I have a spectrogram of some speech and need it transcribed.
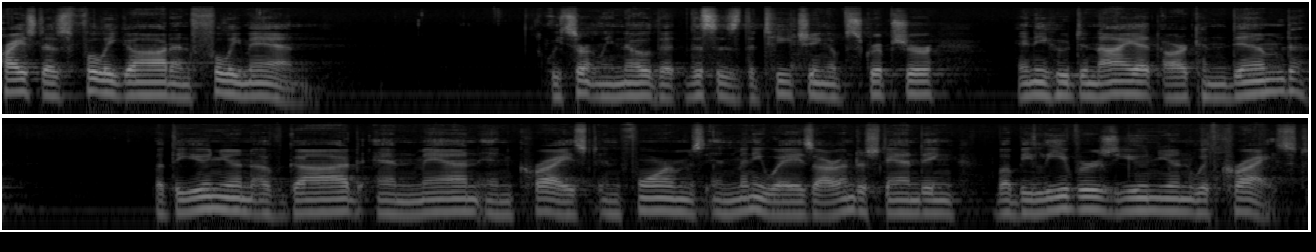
Christ as fully God and fully man. We certainly know that this is the teaching of Scripture. Any who deny it are condemned, but the union of God and man in Christ informs in many ways our understanding of a believer's union with Christ.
